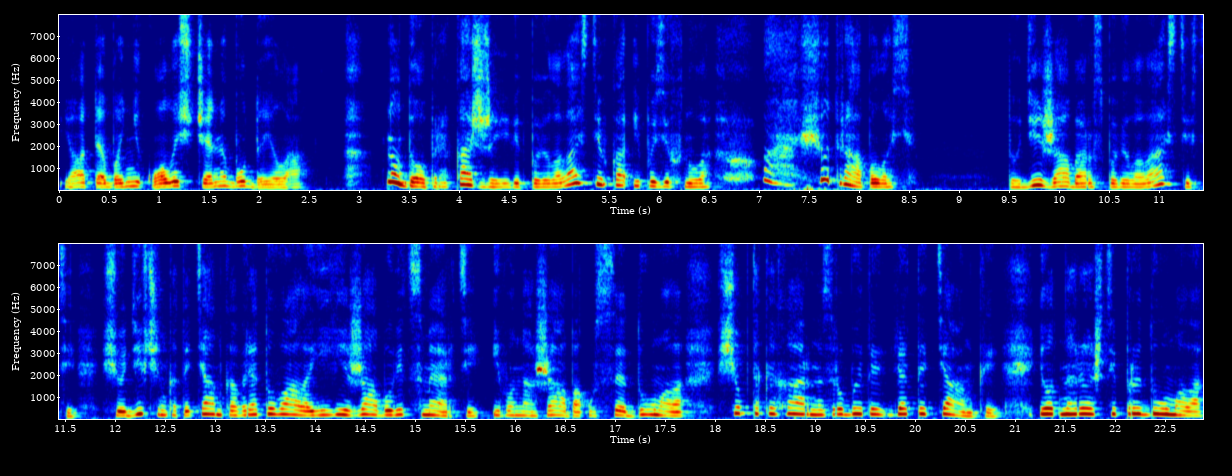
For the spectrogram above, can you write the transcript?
Я тебе ніколи ще не будила. Ну, добре, кажи, відповіла ластівка і позіхнула. А, що трапилось? Тоді жаба розповіла ластівці, що дівчинка Тетянка врятувала її жабу від смерті, і вона, жаба, усе думала, щоб таке гарне зробити для Тетянки. І от нарешті придумала,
